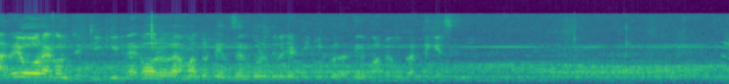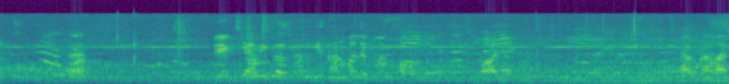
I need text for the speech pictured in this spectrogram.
আরে ওর এখন টিকিট দেখা ওর আমার তো টেনশন করে দিল যে টিকিট কোথা থেকে পাবে, ওখান থেকে এসে হ্যাঁ? দেখছি আমি কালকে ধানবাদে পাওয়া যায়। তারপর আবার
